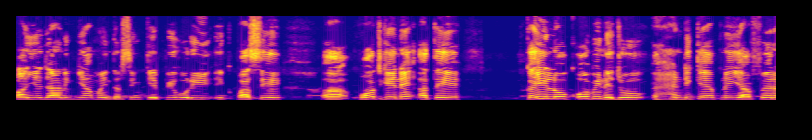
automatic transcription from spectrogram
ਪਾਈਆਂ ਜਾਣਗੀਆਂ। ਮਹਿੰਦਰ ਸਿੰਘ ਕੇਪੀ ਹੋਰੀ ਇੱਕ ਪਾਸੇ ਪਹੁੰਚ ਗਏ ਨੇ ਅਤੇ ਕਈ ਲੋਕ ਉਹ ਵੀ ਨੇ ਜੋ ਹੈਂਡੀਕੈਪ ਨੇ ਜਾਂ ਫਿਰ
